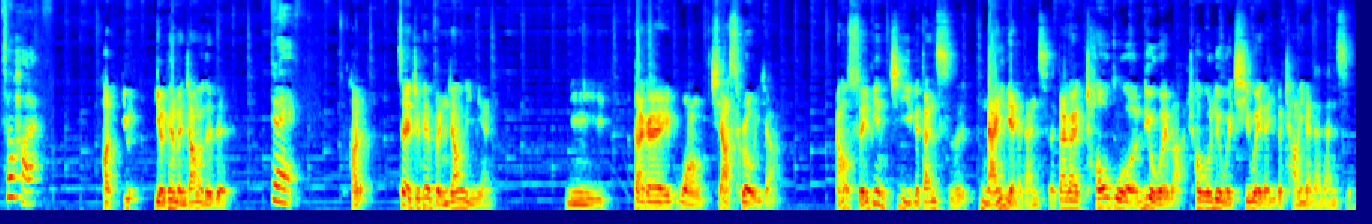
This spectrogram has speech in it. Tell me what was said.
搜好了。好，有有篇文章了，对不对？对。好的，在这篇文章里面，你大概往下 scroll 一下，然后随便记一个单词，难一点的单词，大概超过六位吧，超过六位、七位的一个长一点的单词。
